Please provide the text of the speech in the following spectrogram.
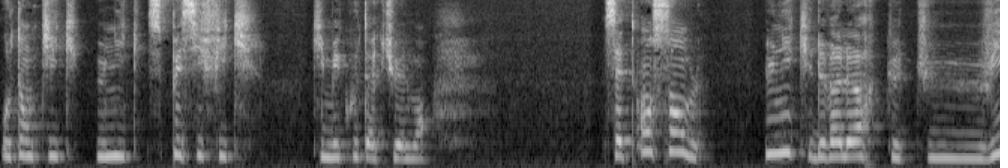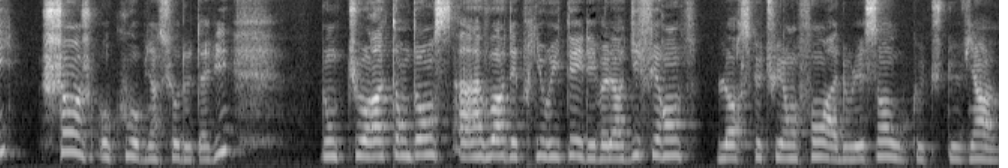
authentique, unique, spécifique qui m'écoute actuellement. Cet ensemble unique de valeurs que tu vis change au cours bien sûr de ta vie. Donc tu auras tendance à avoir des priorités et des valeurs différentes lorsque tu es enfant, adolescent ou que tu deviens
